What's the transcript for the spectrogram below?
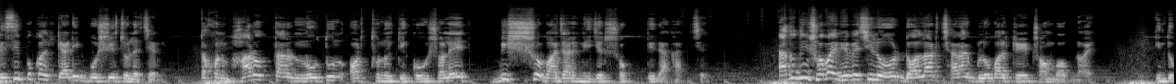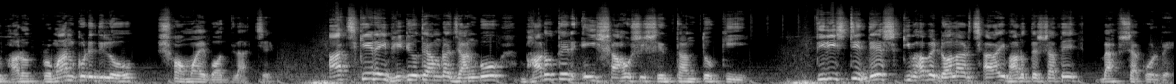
রেসিপোকাল ট্যারিফ বসিয়ে চলেছেন, তখন ভারত তার নতুন অর্থনৈতিক কৌশলে বিশ্ব বাজারে নিজের শক্তি দেখাচ্ছে। এতদিন সবাই ভেবেছিল ডলার ছাড়া গ্লোবাল ট্রেড সম্ভব নয়, কিন্তু ভারত প্রমাণ করে দিল সময় বদলাচ্ছে। আজকের এই ভিডিওতে আমরা জানব ভারতের এই সাহসী সিদ্ধান্ত কি? তিরিশটি দেশ কীভাবে ডলার ছাড়াই ভারতের সাথে ব্যবসা করবে?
